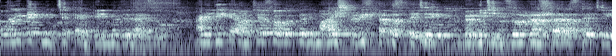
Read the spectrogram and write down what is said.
पॉलिटेक्निकच्या कॅन्टीनमध्ये जायचो आणि तिथे आमच्यासोबत कधी माहेश्वरी सर असायचे कधी चिंचोलकर सर असायचे.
